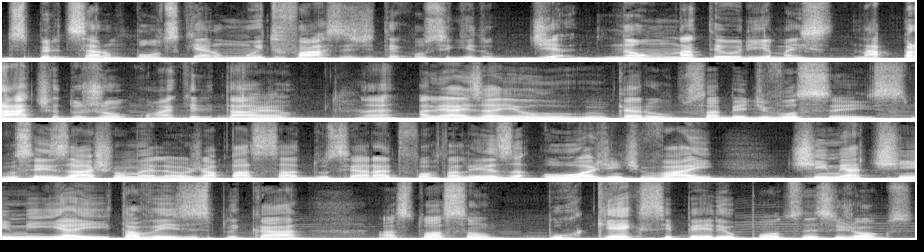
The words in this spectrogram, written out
desperdiçaram pontos que eram muito fáceis de ter conseguido, de- não na teoria, mas na prática do jogo, como é que ele estava. Né? Aliás, aí eu, eu quero saber de vocês. Vocês acham melhor já passar do Ceará e do Fortaleza ou a gente vai time a time e aí talvez explicar a situação, por que que se perdeu pontos nesses jogos,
